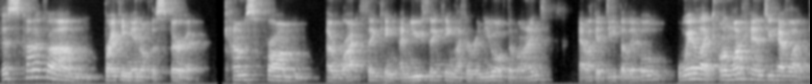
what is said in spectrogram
this kind of um, breaking in of the spirit comes from a right thinking, a new thinking, like a renewal of the mind at like a deeper level. Where like on one hand you have like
